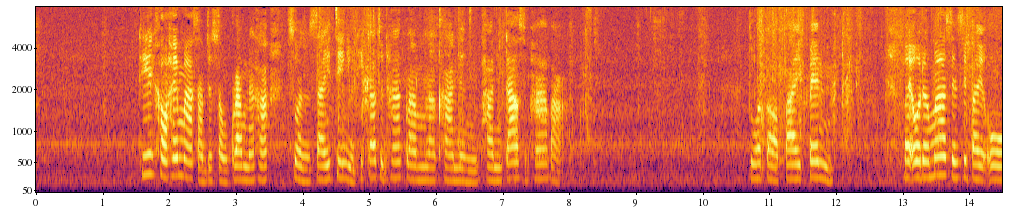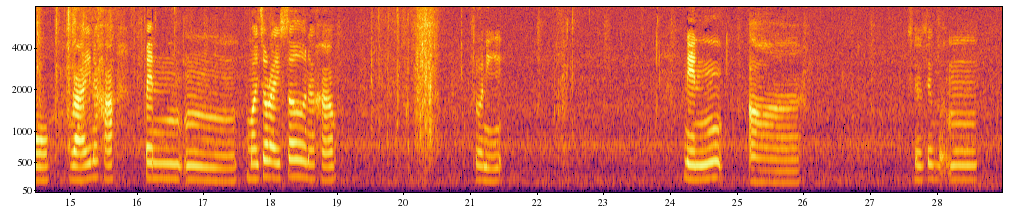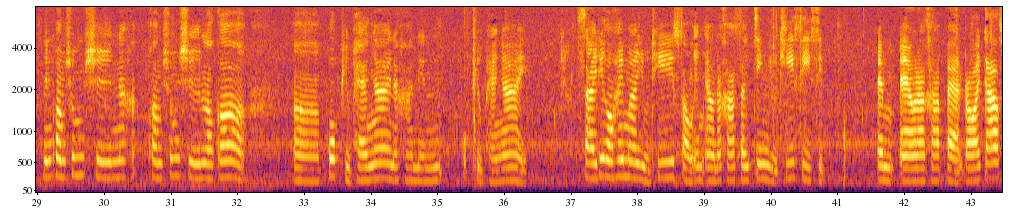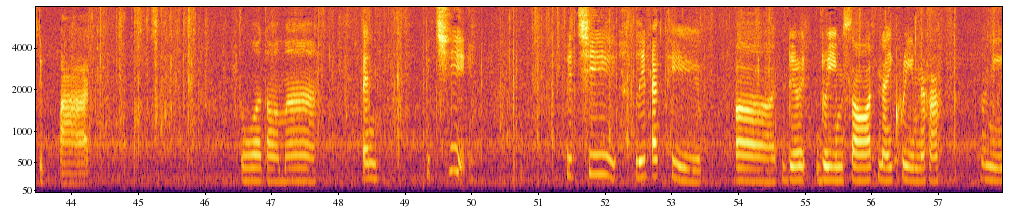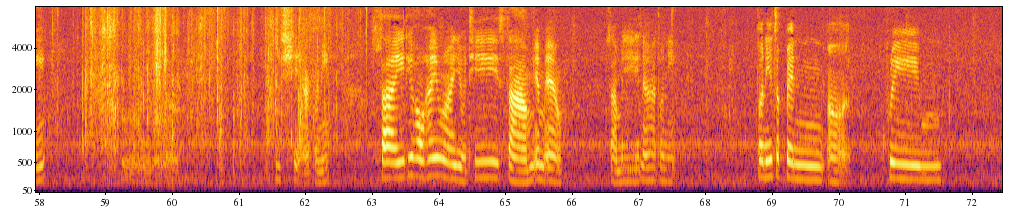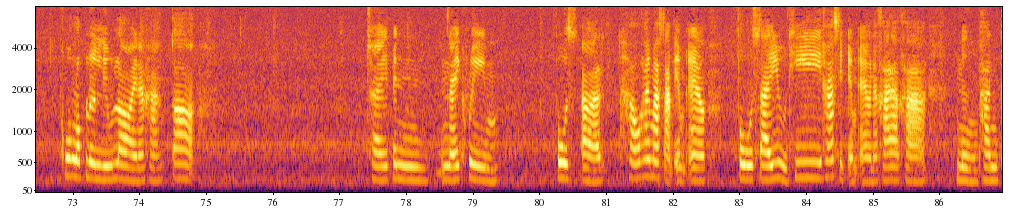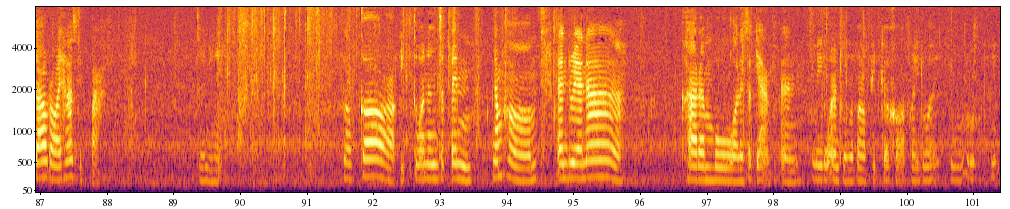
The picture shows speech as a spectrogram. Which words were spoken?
ที่เขาให้มา 3.2 กรัมนะคะ ส่วนไซส์จริงอยู่ที่ 9.5 กรัม ราคา 1,095 บาท ตัวต่อไปเป็น Bioderma Sensibio Right นะคะ เป็นอืม moisturizer นะคะ ตัวนี้ เน้นเน้นความชุ่มชื้นนะคะ ความชุ่มชื้นแล้วก็พวกผิวแพ้ง่ายนะคะ เน้นพวกผิวแพ้ง่าย ไซส์ที่เขาให้มาอยู่ที่ 2 ml นะคะ ไซส์จริงอยู่ที่ 40 ml ราคา 890 บาท ตัวต่อมาเป็น p i c h y p i c h y Lip Active เอ่อ Dream Sauce Night Cream นะคะ ตัวนี้พิชชี่อะตัวนี้ ไซส์ที่เขาให้มาอยู่ที่ 3 ml 3มิลลิลิตรนะคะตัวนี้ ตัวนี้จะเป็นครีมพวกลบเลือนริ้วรอยนะคะ ก็ ใช้เป็นไนท์ครีมฟูลอ่าเขาให้มา 3 ml ฟูลไซส์อยู่ที่ 50 ml นะคะ ราคา 1,950 บาท ตัวนี้ แล้วก็อีกตัวหนึ่งจะเป็นน้ำหอม a n d r i a n a คารัมโบอะไรสักอย่างอันไม่รู้อ่านถูกหรือเปล่าผิดก็ขออภัยด้วยอืมนี่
